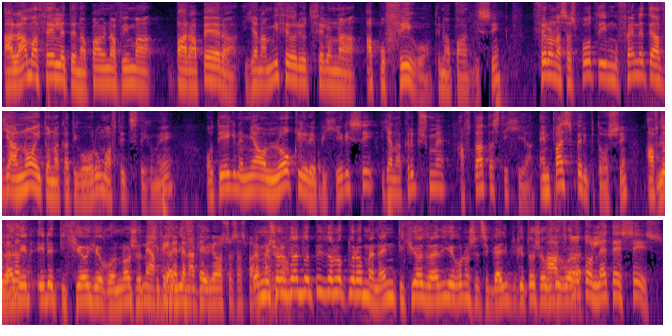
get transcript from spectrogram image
Αλλά άμα θέλετε να πάω ένα βήμα παραπέρα για να μην θεωρεί ότι θέλω να αποφύγω την απάντηση, θέλω να σας πω ότι μου φαίνεται αδιανόητο να κατηγορούμε αυτή τη στιγμή ότι έγινε μια ολόκληρη επιχείρηση για να κρύψουμε αυτά τα στοιχεία. Εν πάση περιπτώσει, αυτό δηλαδή δεν θα... είναι τυχαίο γεγονός ότι Με αφήνετε να τελειώσω, σας παρακαλώ. Μισό λεπτό να το πείτε ολοκληρωμένα. Είναι τυχαίο δηλαδή γεγονός ότι συγκαλύπτει τόσο γρήγορα. Αυτό το λέτε εσείς.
